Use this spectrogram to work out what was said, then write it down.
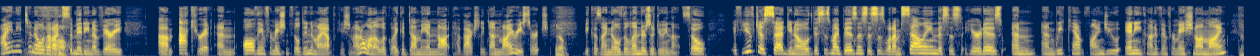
I need to know that I'm submitting a very um, accurate and all the information filled into my application. I don't want to look like a dummy and not have actually done my research yeah. because I know the lenders are doing that. So if you've just said, you know, this is my business, this is what I'm selling, this is here it is, and and we can't find you any kind of information online, Yeah.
